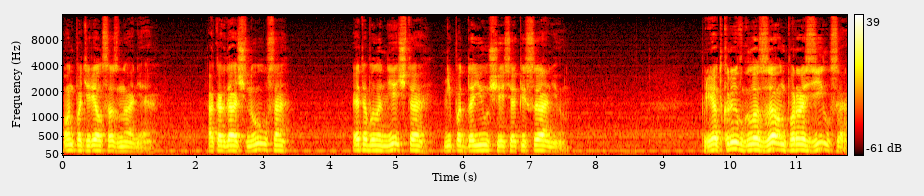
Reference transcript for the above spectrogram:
он потерял сознание. А когда очнулся, это было нечто, не поддающееся описанию. Приоткрыв глаза, он поразился.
